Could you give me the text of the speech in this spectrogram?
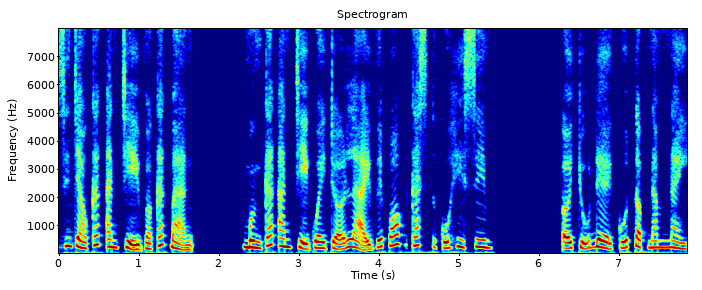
Xin chào các anh chị và các bạn. Mừng các anh chị quay trở lại với podcast của Hi Sim. Ở chủ đề của tập năm này,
